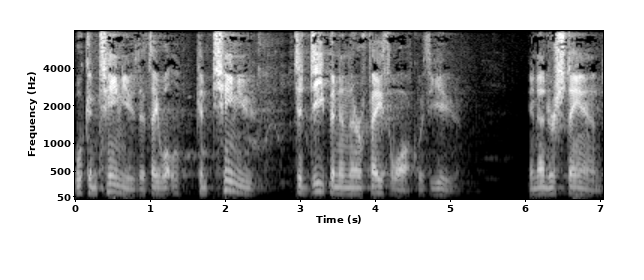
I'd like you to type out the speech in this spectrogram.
will continue, that they will continue to deepen in their faith walk with you and understand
